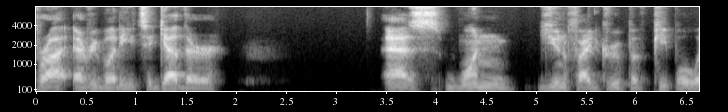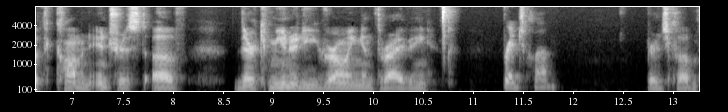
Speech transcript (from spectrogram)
brought everybody together as one unified group of people with common interest of their community growing and thriving. bridge club. Bridge Club.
